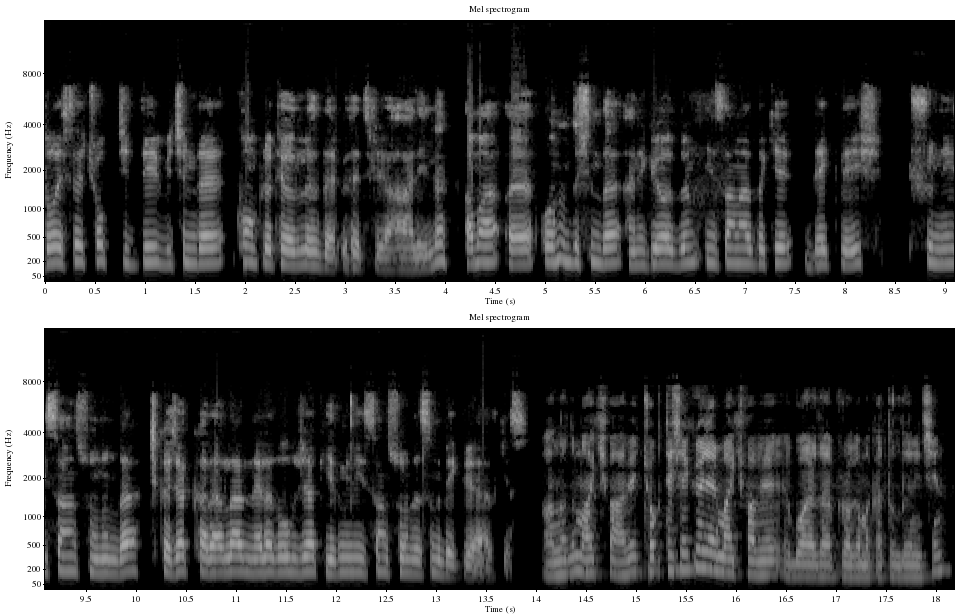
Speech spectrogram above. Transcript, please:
Dolayısıyla çok ciddi biçimde komplo teorileri de üretiliyor haliyle. Ama e, onun dışında hani gördüğüm insanlardaki bekleyiş şu Nisan sonunda çıkacak kararlar neler olacak 20 Nisan sonrasını bekliyor herkes. Anladım Akif abi. Çok teşekkür ederim Akif abi bu arada programa katıldığın için.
